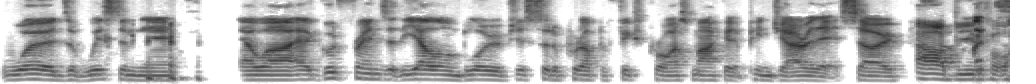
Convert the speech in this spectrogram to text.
words of wisdom there, our uh, our good friends at the Yellow and Blue have just sort of put up a fixed price market at Pinjarra there. So ah, beautiful.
